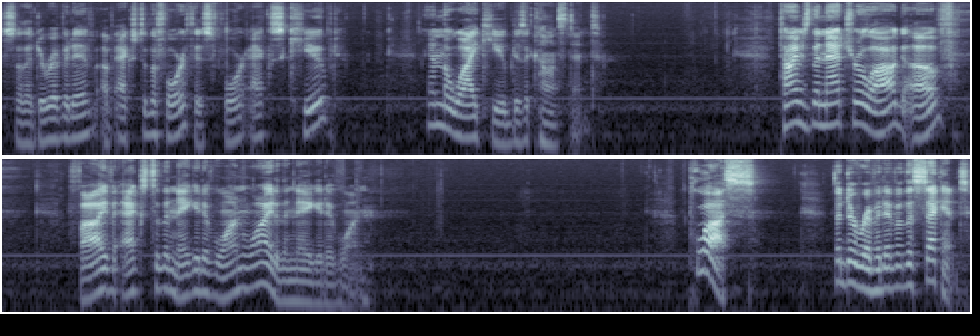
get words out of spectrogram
So the derivative of x to the fourth is 4x cubed. And the y cubed is a constant. Times the natural log of 5x to the negative 1, y to the negative 1. Plus the derivative of the second.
